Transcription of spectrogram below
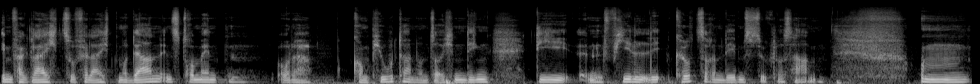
im Vergleich zu vielleicht modernen Instrumenten oder Computern und solchen Dingen, die einen viel le kürzeren Lebenszyklus haben. Um,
